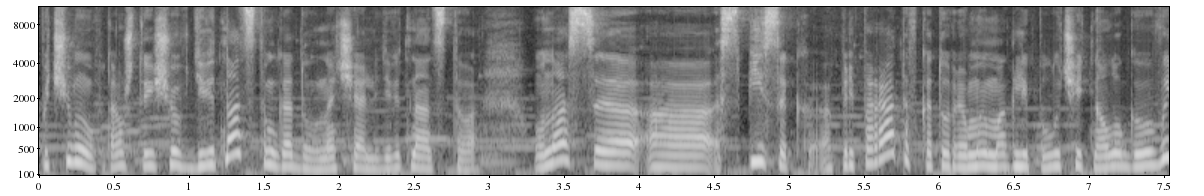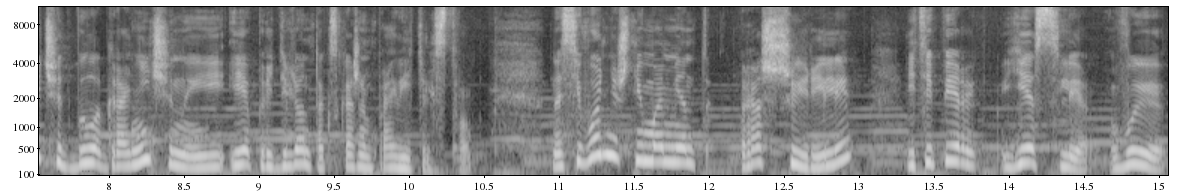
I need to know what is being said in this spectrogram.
Почему? Потому что еще в 2019 году, в начале 2019 у нас список препаратов, которые мы могли получить налоговый вычет, был ограничен и, и определен, так скажем, правительством. На сегодняшний момент расширили, и теперь, если вы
